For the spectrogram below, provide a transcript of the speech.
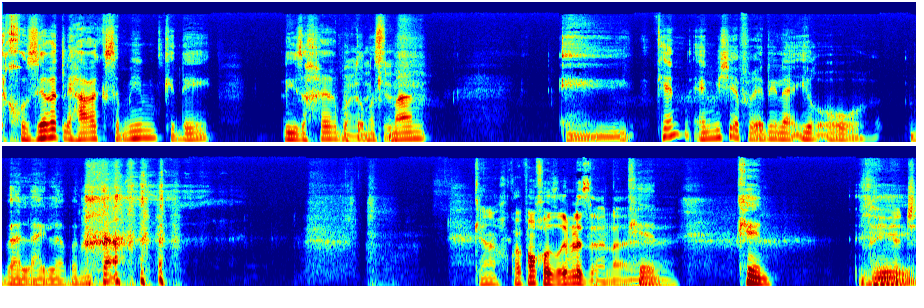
חוזרת להר הקסמים כדי להיזכר בתום הזמן. אה, כן, אין מי שיפריע לי להעיר אור בלילה במיטה. כן, אנחנו כל פעם חוזרים לזה. כן, כן. זה, ש...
